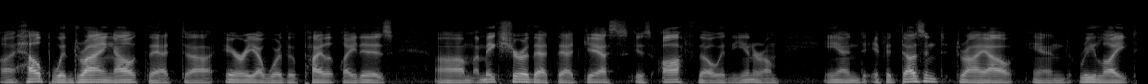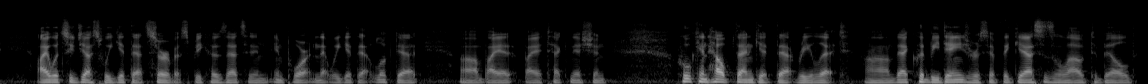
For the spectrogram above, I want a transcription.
uh, help with drying out that uh, area where the pilot light is. Um, make sure that that gas is off though in the interim, and if it doesn't dry out and relight, I would suggest we get that service because that's important that we get that looked at uh, by a by a technician who can help then get that relit. Um, that could be dangerous if the gas is allowed to build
